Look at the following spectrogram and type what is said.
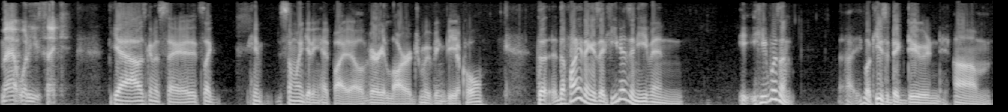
Matt, what do you think? Yeah, I was gonna say it's like him, someone getting hit by a very large moving vehicle. the The funny thing is that he doesn't even he, he wasn't. Uh, look, he's a big dude. Um,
